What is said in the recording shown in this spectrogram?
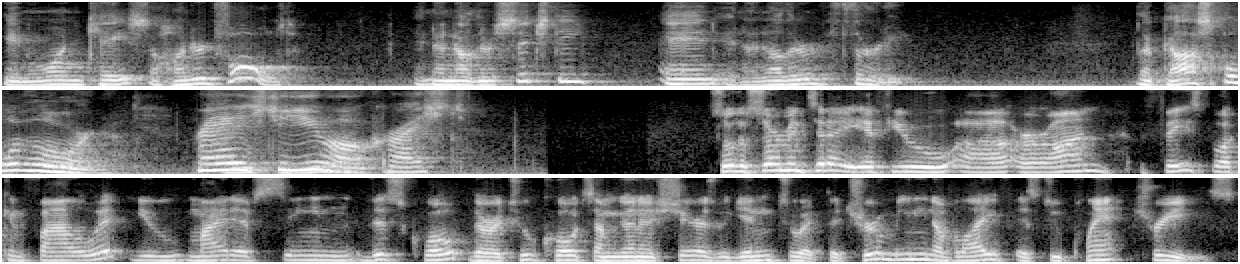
in one case a hundredfold, in another sixty, and in another thirty. The gospel of the Lord. Praise to you, O Christ. So, the sermon today, if you uh, are on Facebook and follow it, you might have seen this quote. There are two quotes I'm going to share as we get into it. The true meaning of life is to plant trees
